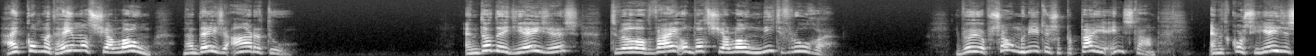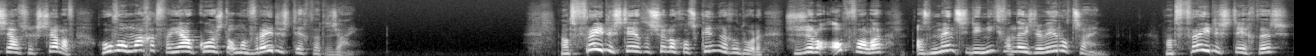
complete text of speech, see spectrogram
Hij komt met hemels shalom naar deze aarde toe. En dat deed Jezus, terwijl dat wij om dat shalom niet vroegen. Wil je op zo'n manier tussen partijen instaan? En het kostte Jezus zelf zichzelf. Hoeveel mag het van jou kosten om een vredestichter te zijn? Want vredestichters zullen Gods kinderen worden. Ze zullen opvallen als mensen die niet van deze wereld zijn. Want vredestichters,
